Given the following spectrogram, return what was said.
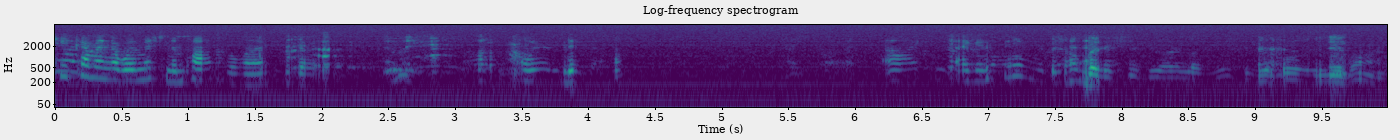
keep coming up with Mission Impossible when I think of it. We already did that. Oh, I can, I can see him with the Somebody should do I Love Lucy before we move on.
